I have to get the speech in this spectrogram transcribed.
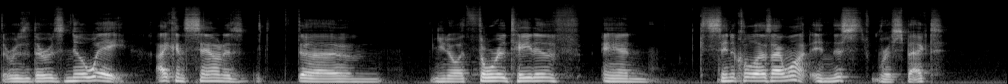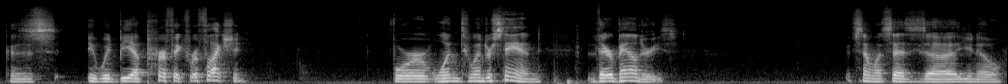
There is there is no way I can sound as um, you know authoritative and cynical as I want in this respect, because it would be a perfect reflection for one to understand their boundaries. If someone says, uh, you know,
